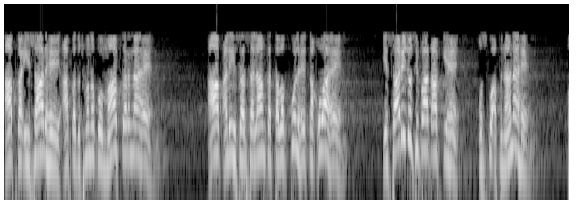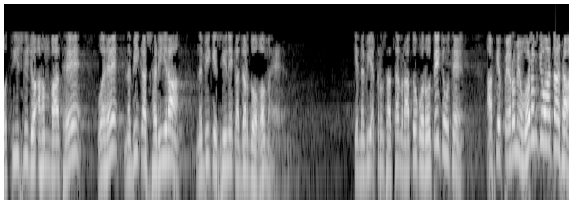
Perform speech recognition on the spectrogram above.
آپ کا اشار ہے، آپ کا دشمنوں کو معاف کرنا ہے۔ آپ علیہ السلام کا توکل ہے تقوا ہے۔ یہ ساری جو صفات آپ کی ہیں، اس کو اپنانا ہے۔ اور تیسری جو اہم بات ہے، وہ ہے نبی کا شریرہ۔ نبی کے سینے کا درد و غم ہے کہ نبی اکرم صلی اللہ علیہ وسلم راتوں کو روتے کیوں تھے؟ آپ کے پیروں میں ورم کیوں آتا تھا؟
